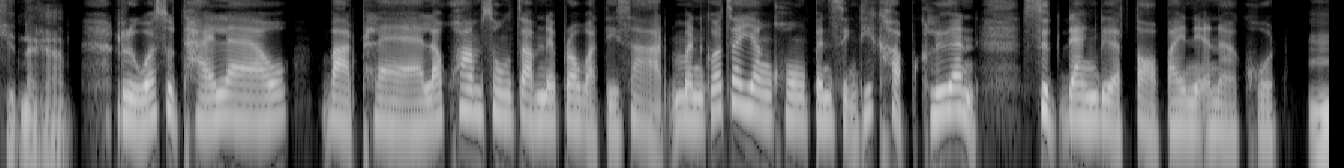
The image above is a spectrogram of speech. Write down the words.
คิดนะครับ หรือว่าสุดท้ายแล้ว บาดแผลและความทรงจำในประวัติศาสตร์ มันก็จะยังคงเป็นสิ่งที่ขับเคลื่อนศึกแดงเดือดต่อไปในอนาคต อื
